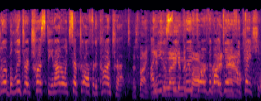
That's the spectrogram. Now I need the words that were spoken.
You're a belligerent trustee, and I don't accept your offer to contract. That's fine. I Get need your to leg see in the three forms of right now. identification.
